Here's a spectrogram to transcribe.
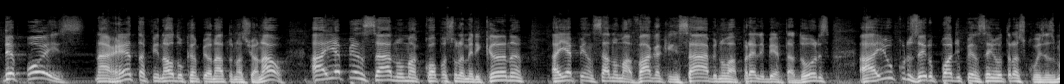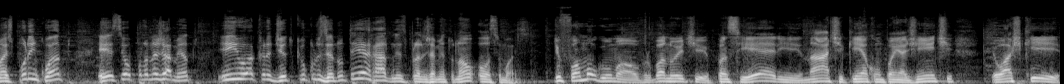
Depois, na reta final do campeonato nacional, aí é pensar numa Copa Sul-Americana, aí é pensar numa vaga, quem sabe, numa pré-Libertadores. Aí o Cruzeiro pode pensar em outras coisas, mas por enquanto, esse é o planejamento. E eu acredito que o Cruzeiro não tem errado nesse planejamento, não, ô Simões. De forma alguma, Álvaro. Boa noite, Pancieri, Nath, quem acompanha a gente. Eu acho que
